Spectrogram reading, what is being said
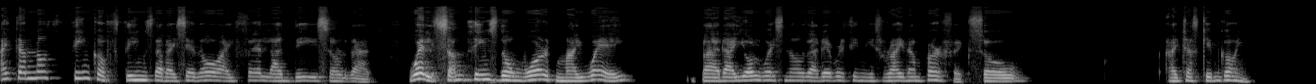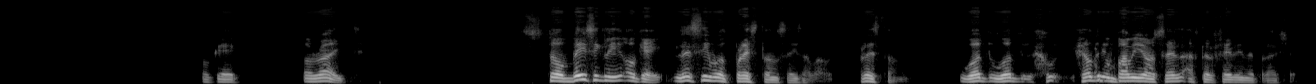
I cannot think of things that I said, oh, I fell at this or that. Well, some things don't work my way, but I always know that everything is right and perfect. So I just keep going. Okay. All right. So basically, okay, let's see what Preston says about it. Preston what what how do you empower yourself after failing the project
